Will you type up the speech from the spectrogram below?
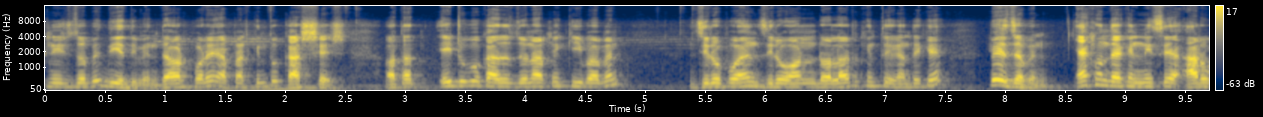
ফিনিশ জবে দিয়ে দিবেন। দেওয়ার পরে আপনার কিন্তু কাজ শেষ। অর্থাৎ এইটুকু কাজের জন্য আপনি কি পাবেন? Zero point zero one dollar কিন্তু এখান থেকে পেয়ে যাবেন। এখন দেখেন নিচে আরও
